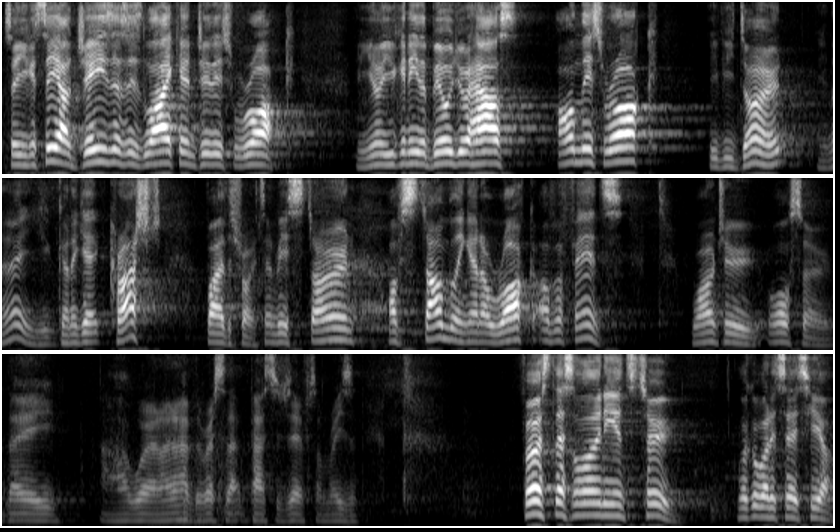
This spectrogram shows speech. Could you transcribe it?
So you can see how Jesus is likened to this rock. You know, you can either build your house on this rock. If you don't, you know, you're going to get crushed by this rock. It's going to be a stone of stumbling and a rock of offense. Whereunto also they uh, were, and I don't have the rest of that passage there for some reason. 1 Thessalonians 2. Look at what it says here.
